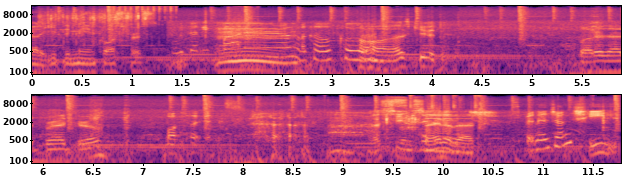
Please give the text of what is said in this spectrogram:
Gotta eat the main course first. Look at the Mm. Look how cool. Oh, that's cute. Butter that bread, girl. Butter it. Let's see inside of that. Spinach and cheese.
